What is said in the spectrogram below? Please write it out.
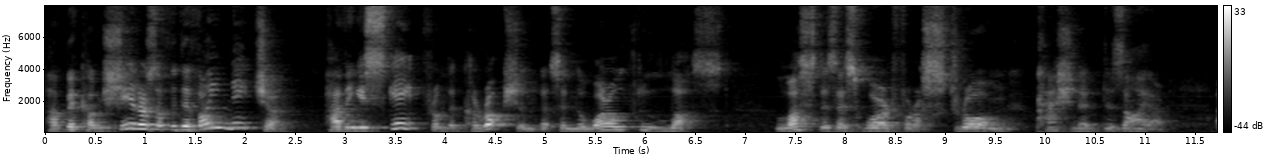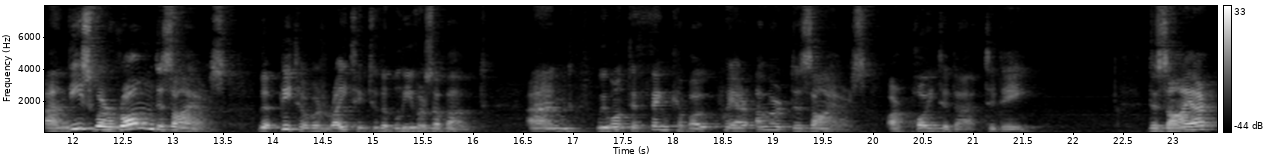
have become sharers of the divine nature having escaped from the corruption that's in the world through lust. Lust is this word for a strong, passionate desire. And these were wrong desires that Peter was writing to the believers about. And we want to think about where our desires are pointed at today. Desire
